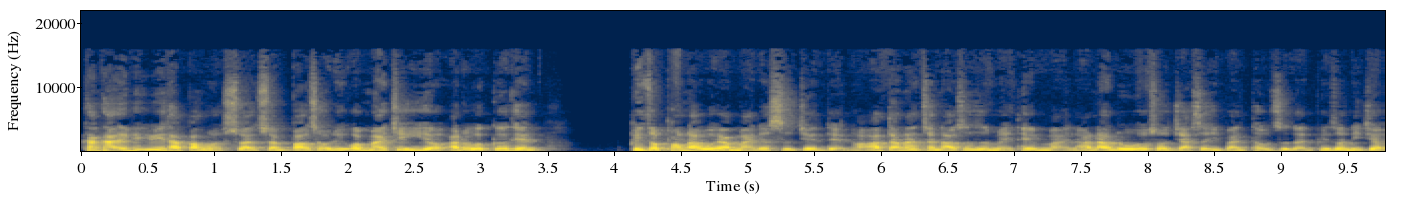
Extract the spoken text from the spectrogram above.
看看 A P P 它帮我算算报酬率。我买进以后啊，如果隔天，比如说碰到我要买的时间点哈啊，当然陈老师是每天买。那那如果说假设一般投资人，比如说你就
